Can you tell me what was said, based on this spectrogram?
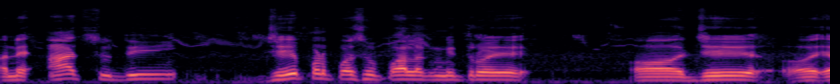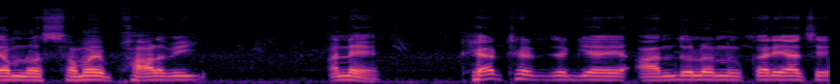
અને આજ સુધી જે પણ પશુપાલક મિત્રોએ જે એમનો સમય ફાળવી અને ઠેર ઠેર જગ્યાએ આંદોલન કર્યા છે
